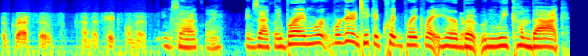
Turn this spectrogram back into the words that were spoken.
aggressive kind of hatefulness. Exactly. Exactly. Brian, we're, we're going to take a quick break right here, but when we come back,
